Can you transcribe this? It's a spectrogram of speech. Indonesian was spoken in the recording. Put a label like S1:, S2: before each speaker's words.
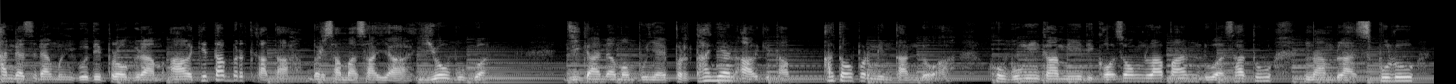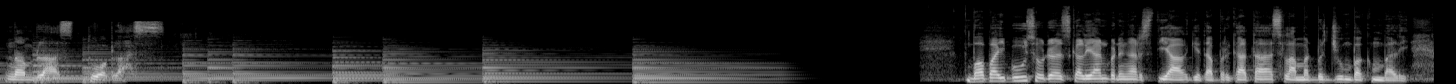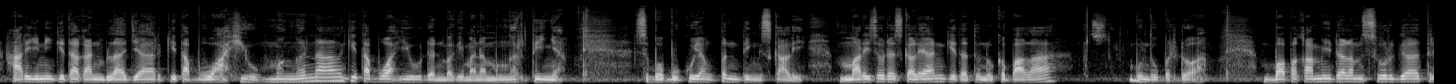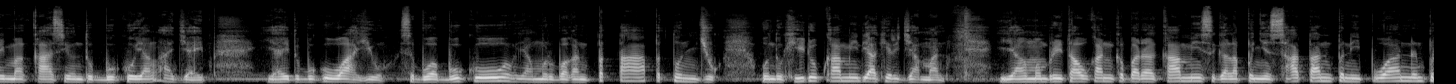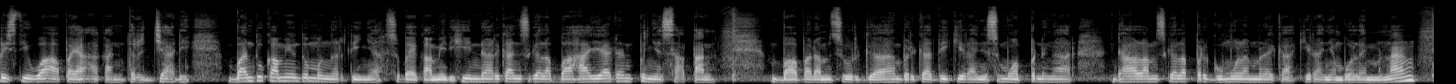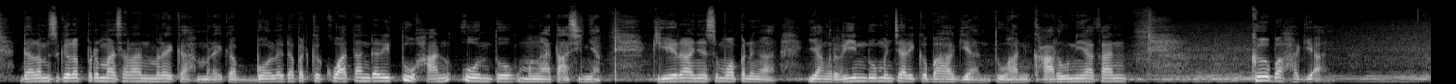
S1: Anda sedang mengikuti program Alkitab Berkata bersama saya, Yobu Guan. Jika Anda mempunyai pertanyaan Alkitab atau permintaan doa, hubungi kami di 0821 1610 1612. Bapak Ibu Saudara sekalian pendengar setia kita berkata selamat berjumpa kembali. Hari ini kita akan belajar kitab Wahyu Mengenal kitab Wahyu dan bagaimana mengertinya. Sebuah buku yang penting sekali. Mari saudara sekalian kita tunduk kepala untuk berdoa. Bapa kami dalam surga terima kasih untuk buku yang ajaib yaitu buku Wahyu, sebuah buku yang merupakan peta petunjuk untuk hidup kami di akhir zaman yang memberitahukan kepada kami segala penyesatan, penipuan, dan peristiwa apa yang akan terjadi. Bantu kami untuk mengertinya, supaya kami dihindarkan segala bahaya dan penyesatan. Bapa dalam surga, berkati kiranya semua pendengar dalam segala pergumulan mereka, kiranya boleh menang dalam segala permasalahan mereka. Mereka boleh dapat kekuatan dari Tuhan untuk mengatasinya. Kiranya semua pendengar yang rindu mencari kebahagiaan, Tuhan karuniakan kebahagiaan.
